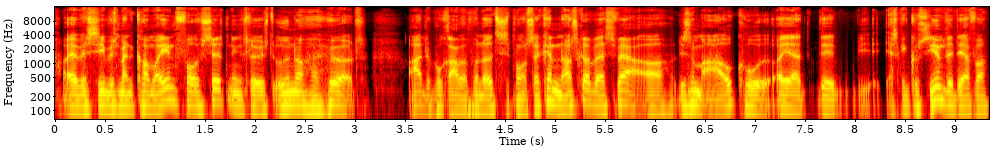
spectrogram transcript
Og jeg vil sige, hvis man kommer ind forudsætningsløst, uden at have hørt radioprogrammet på noget tidspunkt, så kan den også godt være svær at ligesom afkode. Og jeg, det, jeg skal ikke kunne sige, om det er derfor,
